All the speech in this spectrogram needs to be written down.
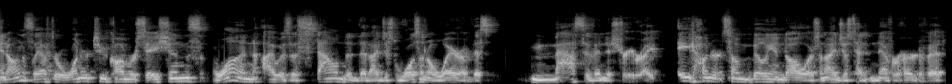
And honestly, after one or two conversations, one I was astounded that I just wasn't aware of this massive industry, right? 800 some billion dollars. And I just had never heard of it.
